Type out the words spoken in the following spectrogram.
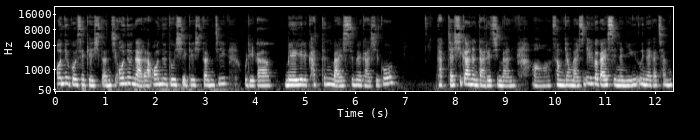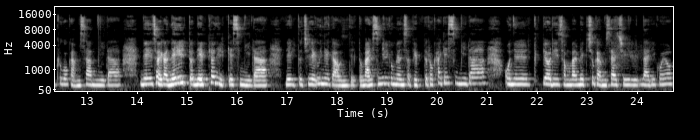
어느 곳에 계시던지, 어느 나라, 어느 도시에 계시던지 우리가 매일 같은 말씀을 가지고 각자 시간은 다르지만 어, 성경 말씀 읽어갈 수 있는 이 은혜가 참 크고 감사합니다. 네, 저희가 내일 또 네 편 읽겠습니다. 내일 또 주의 은혜 가운데 또 말씀 읽으면서 뵙도록 하겠습니다. 오늘 특별히 정말 맥주 감사 주일 날이고요.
